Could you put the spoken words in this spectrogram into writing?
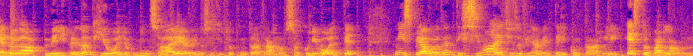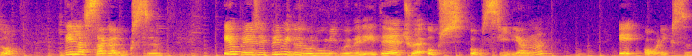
allora me li prendo anch'io, voglio cominciare, avendo sentito appunto la trama un sacco di volte, mi ispiravano tantissimo e ho deciso finalmente di comprarli. E sto parlando della saga Lux, e ho preso i primi due volumi come vedete cioè Obs Obsidian e Onyx.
